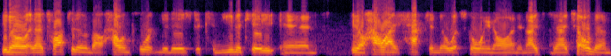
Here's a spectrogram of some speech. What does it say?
You know, and I talk to them about how important it is to communicate and you know how I have to know what's going on, and I and I tell them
